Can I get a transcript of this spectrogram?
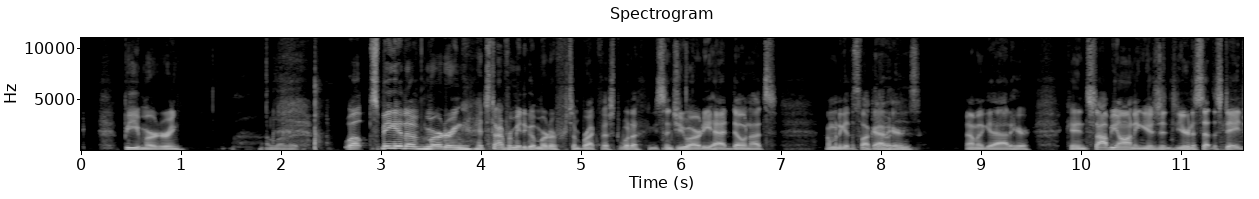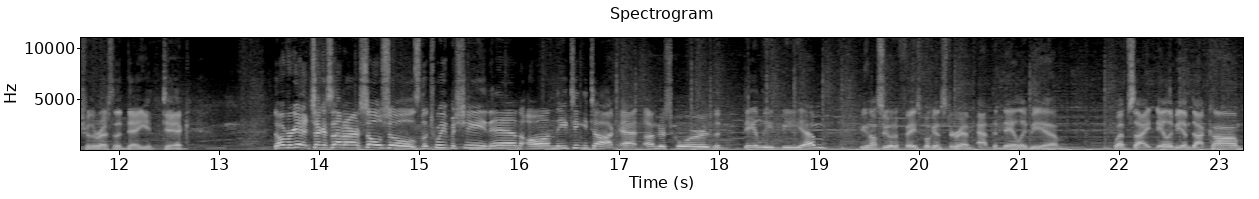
bee murdering. I love it. Well, speaking of murdering, it's time for me to go murder for some breakfast. What a, since you already had donuts, I'm gonna get the fuck out of here. I'm gonna get out of here. Can stop yawning. You're, just, you're gonna set the stage for the rest of the day, you dick. Don't forget, check us out on our socials, the Tweet Machine, and on the Tiki Talk at underscore the Daily BM. You can also go to Facebook, Instagram at the Daily BM. Website dailybm.com.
